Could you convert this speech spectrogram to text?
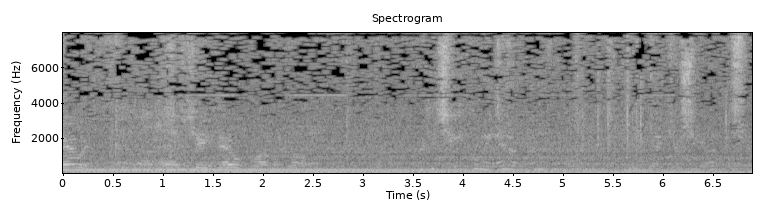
this is Jane Dowie. This is Jane Dowie one. Look at she coming in at the moment. Yeah, can see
